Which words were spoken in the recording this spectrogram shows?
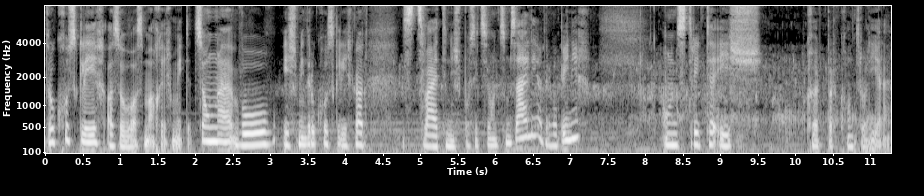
Druckausgleich, also was mache ich mit der Zunge, wo ist mein Druckausgleich gerade. Das zweite ist Position zum Seil, oder wo bin ich. Und das dritte ist Körper kontrollieren.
